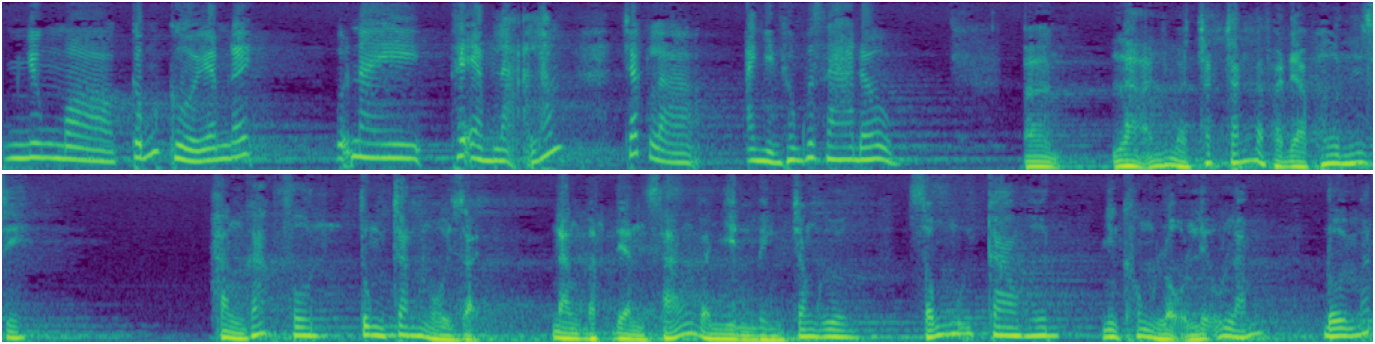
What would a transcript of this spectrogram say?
Nhưng mà cấm cười em đấy. Bữa nay thấy em lạ lắm. Chắc là anh nhìn không có ra đâu. À, Lạ nhưng mà chắc chắn là phải đẹp hơn ấy gì. Hằng gác phôn Tung chăn ngồi dậy Nàng bật đèn sáng và nhìn mình trong gương, Sống mũi cao hơn nhưng không lộ liễu lắm, Đôi mắt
